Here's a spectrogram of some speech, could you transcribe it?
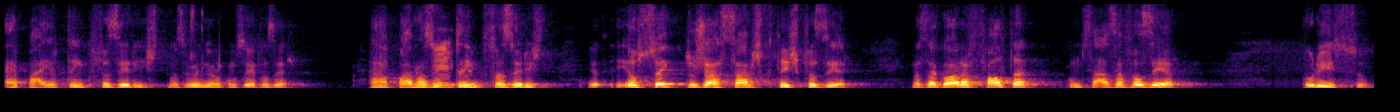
é pá, eu tenho que fazer isto, mas eu ainda não comecei a fazer. Ah, pá, mas eu uhum. tenho que fazer isto. Eu, eu sei que tu já sabes que tens que fazer, mas agora falta começares a fazer. Por isso,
